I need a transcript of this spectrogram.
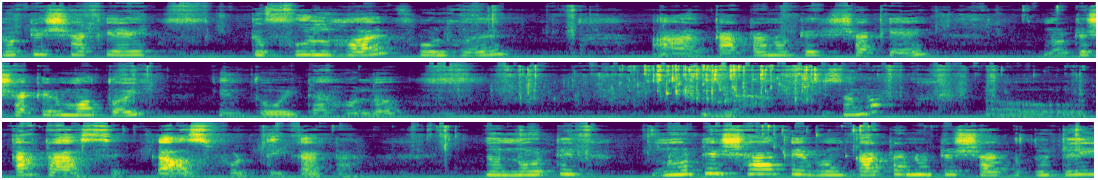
নোটে শাকে একটু ফুল হয় ফুল হয়ে। আর কাটা নোটের শাকে নোটে শাকের মতোই কিন্তু ওইটা হলো ইয়া, কি জানো কাটা আছে গাছ ভর্তি কাটা। নোটে নোটে শাক এবং কাটা নোটের শাক দুটোই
